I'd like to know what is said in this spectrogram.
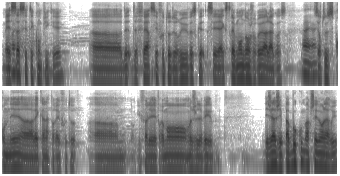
Mais Ouais. ça, c'était compliqué euh, de, de faire ces photos de rue parce que c'est extrêmement dangereux à Lagos. Ouais, ouais. Surtout se promener euh, avec un appareil photo. Euh, donc il fallait vraiment. Moi, je l'avais. Déjà, j'ai pas beaucoup marché dans la rue.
